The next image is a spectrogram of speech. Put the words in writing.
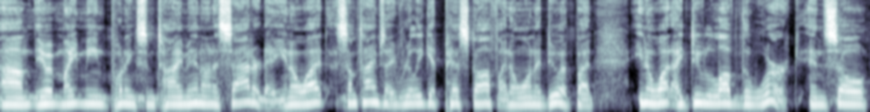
Um, you know, it might mean putting some time in on a Saturday. You know what? Sometimes I really get pissed off. I don't want to do it, but you know what? I do love the work. And so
